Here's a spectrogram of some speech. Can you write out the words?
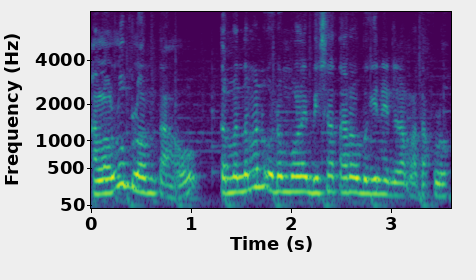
Kalau lu belum tahu, teman-teman udah mulai bisa taruh begini dalam otak lu.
